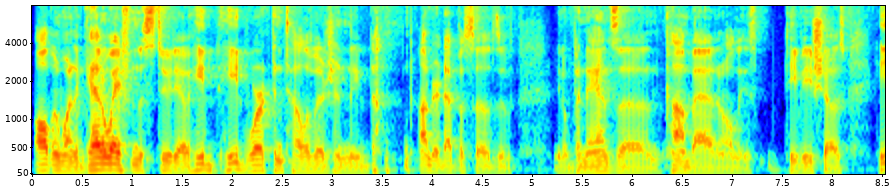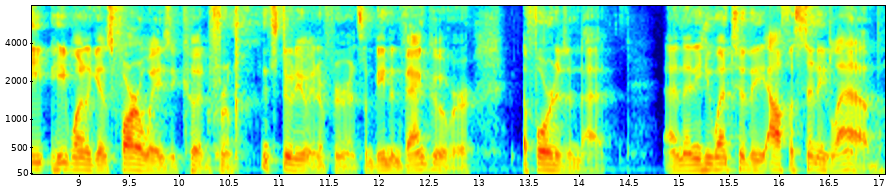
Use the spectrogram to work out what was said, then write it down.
Altman wanted to get away from the studio. He'd, he'd worked in television, he'd done 100 episodes of you know, Bonanza and Combat and all these TV shows. He, he wanted to get as far away as he could from studio interference. And being in Vancouver afforded him that. And then he went to the Alpha Cine lab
